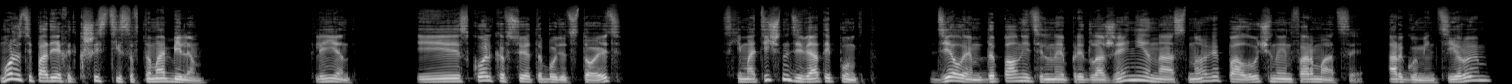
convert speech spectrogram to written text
Можете подъехать к шести с автомобилем? Клиент. И сколько все это будет стоить? Схематично девятый пункт. Делаем дополнительное предложение на основе полученной информации. Аргументируем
